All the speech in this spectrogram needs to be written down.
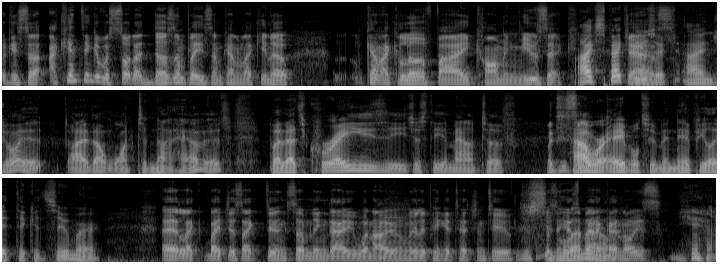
okay, so I can't think of a store that doesn't play some kind of like you know, kind of like lo-fi calming music. I expect Jazz. music. I enjoy it. I don't want to not have it, but that's crazy. Just the amount of Like how some, we're able to manipulate the consumer. uh, like by just like doing something that we're not even really paying attention to, Just using as background noise. Yeah.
